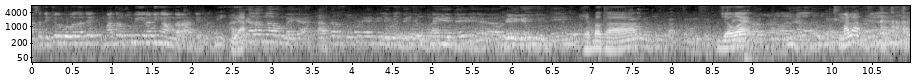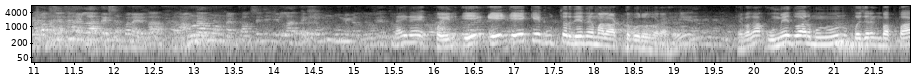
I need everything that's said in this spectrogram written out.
असं देखील बोललं जाते. मात्र तुम्ही रनिंग आमदार आहात हे. बघा जेव्हा मला नाही पक्षाचे जिल्हाध्यक्ष म्हणून भूमिका तुमची. नाही नाही पहिले एक एक उत्तर देणं मला वाटतं बरोबर आहे. हे बघा उमेदवार म्हणून बजरंग बाप्पा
